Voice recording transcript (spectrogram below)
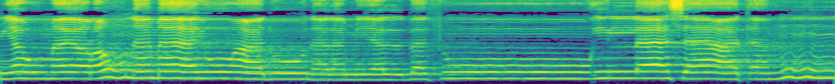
يوم يرون ما يوعدون لم يلبثوا إلا ساعة من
